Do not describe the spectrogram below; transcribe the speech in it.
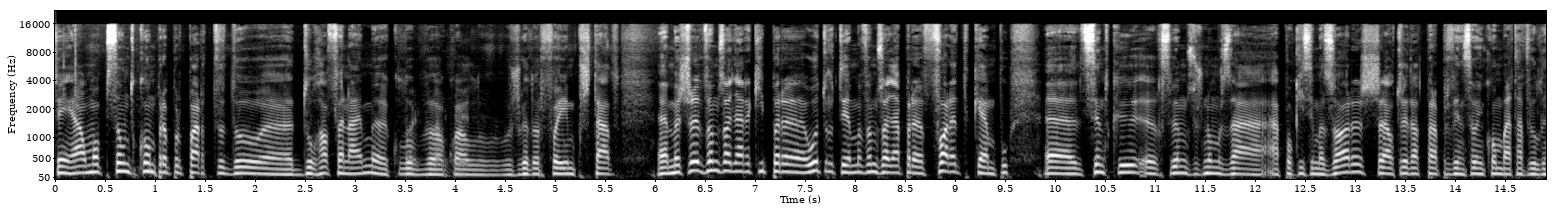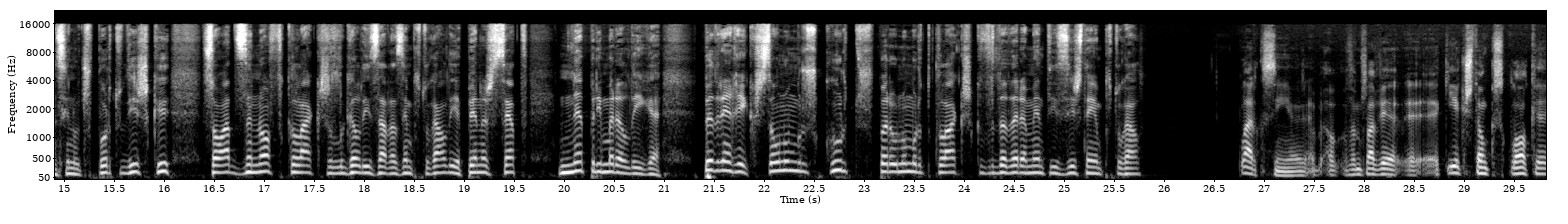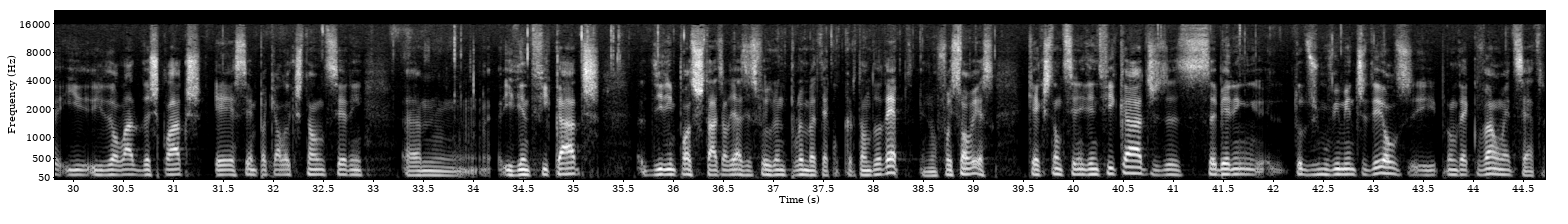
Sim, há uma opção de compra por parte do, uh, do Hoffenheim, clube pois, ao qual o jogador foi emprestado. Uh, mas vamos olhar aqui para outro tema, vamos olhar para fora de campo, uh, sendo que recebemos os números há, há pouquíssimas horas. A Autoridade para a Prevenção e Combate à Violência no Desporto diz que só há 19 claques legalizadas em Portugal e apenas 7 na Primeira Liga. Pedro Henriques, são números curtos para o número de claques que verdadeiramente existem em Portugal? Claro que sim. Vamos lá ver. Aqui a questão que se coloca, e, e do lado das claques, é sempre aquela questão de serem um, identificados, de irem para os Estados. Aliás, esse foi o grande problema até com o cartão do adepto. Não foi só esse. Que é a questão de serem identificados, de saberem todos os movimentos deles e para onde é que vão, etc.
